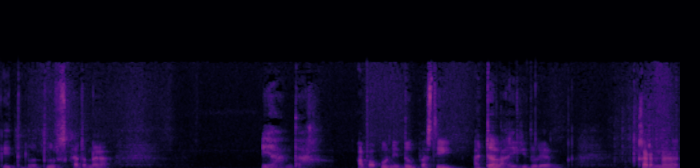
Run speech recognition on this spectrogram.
gitu loh. Terus karena ya entah apa pun itu pasti ada lah gitu yang karena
